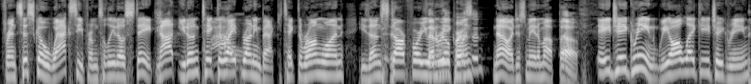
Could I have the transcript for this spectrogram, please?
Francisco Waxy from Toledo State. Not you don't take the right running back. You take the wrong one. He doesn't start for you Is in that a real week one. person? No, I just made him up. But Oh. AJ Green, we all like AJ Green,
